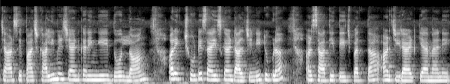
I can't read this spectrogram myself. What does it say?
चार से पाँच काली मिर्च ऐड करेंगे, दो लौंग और एक छोटे साइज़ का दालचीनी टुकड़ा और साथ ही तेज पत्ता और जीरा ऐड किया है मैंने।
